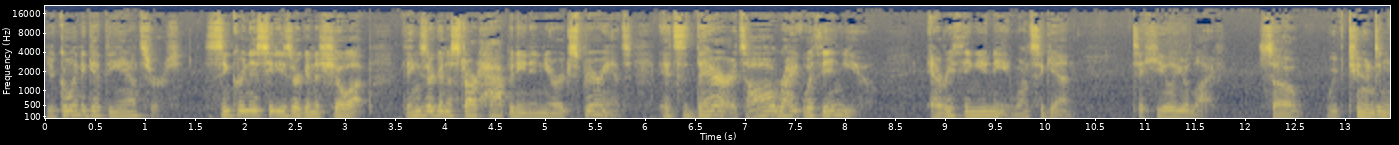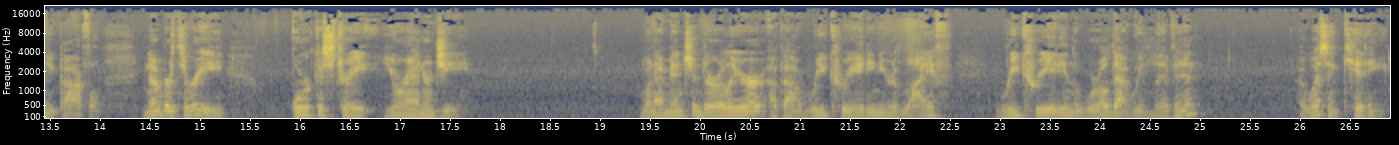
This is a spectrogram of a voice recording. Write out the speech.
You're going to get the answers. Synchronicities are going to show up. Things are going to start happening in your experience. It's there, it's all right within you. Everything you need, once again, to heal your life. So we've tuned powerful. Number three, orchestrate your energy. When I mentioned earlier about recreating your life, recreating the world that we live in, I wasn't kidding.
